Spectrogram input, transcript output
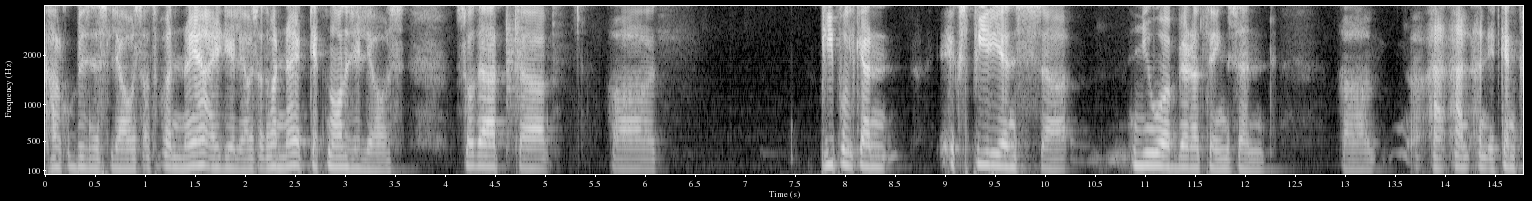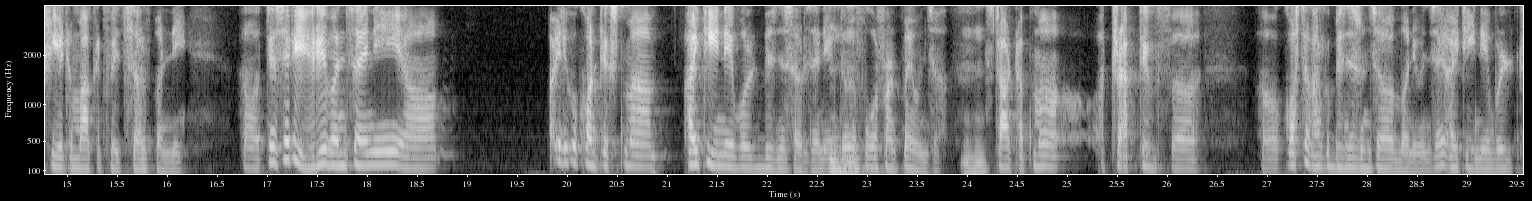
खालको बिजनेस ल्याओस् अथवा नयाँ आइडिया ल्याओस् अथवा नयाँ टेक्नोलोजी ल्याओस् so that can experience uh, newer, better things and uh, and and it can create a market for itself भन्ने। अ, त्यसरी हेऱ्यो भने चाहिँ नि अ, अहिलेको कन्टेक्स्टमा आइटी इनेबल्ड बिजनेसहरू चाहिँ एकदमै फोर फ्रन्टमै हुन्छ। स्टार्टअपमा अट्र्याक्टिभ अ, कस्तो खालको बिजनेस हुन्छ भन्यो भने चाहिँ आइटी इनेबल्ड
